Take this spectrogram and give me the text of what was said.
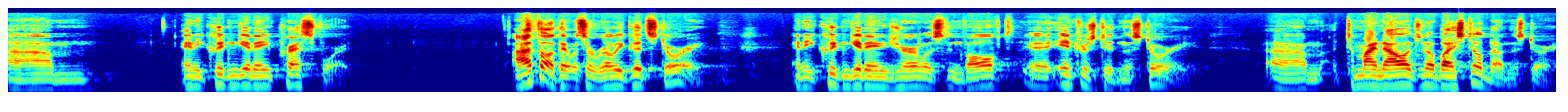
Um, and he couldn't get any press for it. I thought that was a really good story, and he couldn't get any journalist involved, uh, interested in the story. Um, to my knowledge, nobody's still done the story.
